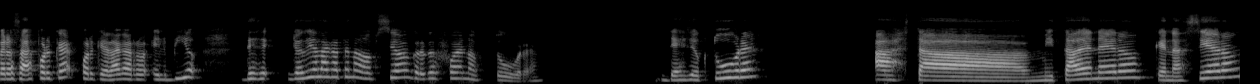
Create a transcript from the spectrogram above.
Pero ¿sabes por qué? Porque él agarró, él vio, desde, yo di a la gata en adopción, creo que fue en octubre. Desde octubre hasta mitad de enero que nacieron,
